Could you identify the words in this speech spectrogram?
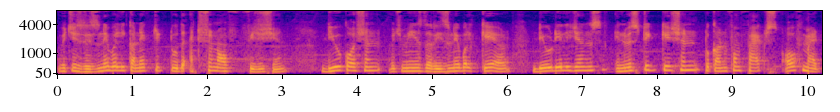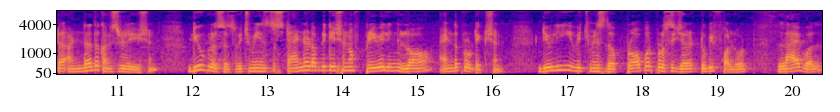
which is reasonably connected to the action of physician. Due caution, which means the reasonable care, due diligence, investigation to confirm facts of matter under the consideration. Due process, which means the standard application of prevailing law and the protection. Duly, which means the proper procedure to be followed. Libel,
